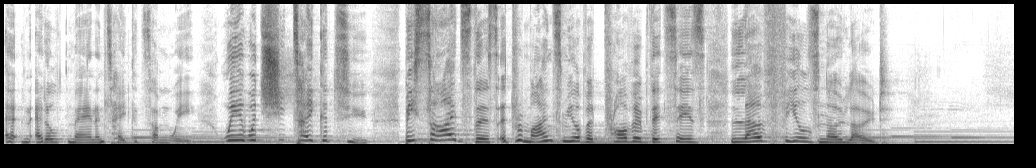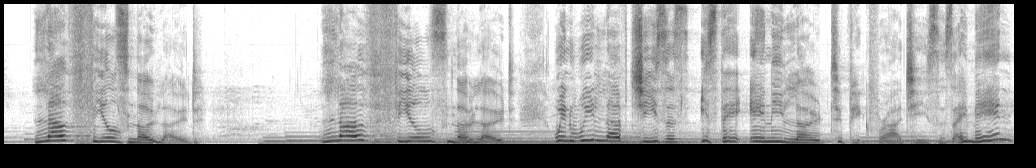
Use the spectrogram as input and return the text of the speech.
an adult man and take it somewhere? Where would she take it to? Besides this, it reminds me of a proverb that says, Love feels no load. Love feels no load. Love feels no load. When we love Jesus, is there any load to pick for our Jesus? Amen?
